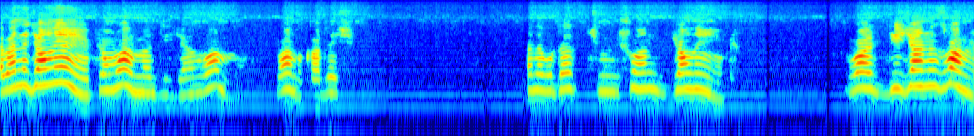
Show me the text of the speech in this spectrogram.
Ya ben de canlı yayın yapıyorum. Var mı diyeceğim. Var mı? Var mı kardeş? Ben de burada şimdi şu an canlı yayın yapıyorum. Var diyeceğiniz var mı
